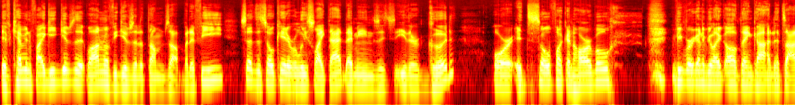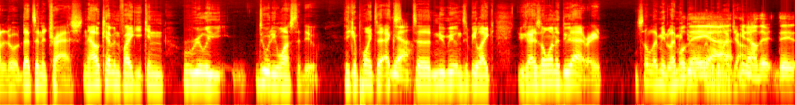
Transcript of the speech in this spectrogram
if Kevin Feige gives it, well, I don't know if he gives it a thumbs up, but if he says it's okay to release like that, that means it's either good or it's so fucking horrible. People are going to be like, oh, thank God that's out of the, that's in the trash. Now Kevin Feige can really do what he wants to do. He can point to X Yeah. to New Mutants and be like, "You guys don't want to do that, right?" So let me let me, well, do, they, let me do my uh, job. you know, there, they,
